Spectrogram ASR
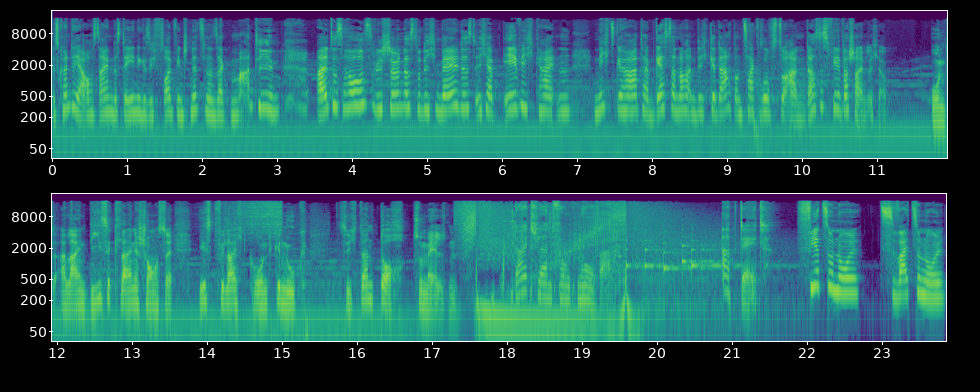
Es könnte ja auch sein, dass derjenige sich freut wie ein Schnitzel und sagt, Martin, altes Haus, wie schön, dass du dich meldest. Ich habe Ewigkeiten nichts gehört, habe gestern noch an dich gedacht und zack, rufst du an. Das ist viel wahrscheinlicher. Und allein diese kleine Chance ist vielleicht Grund genug, sich dann doch zu melden. Deutschlandfunk Nova. Update. 4 zu 0, 2 zu 0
